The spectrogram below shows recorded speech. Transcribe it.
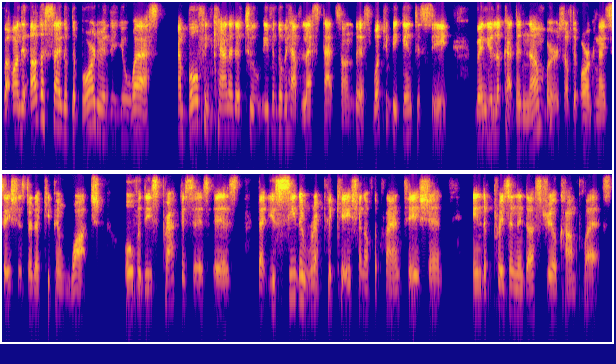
But on the other side of the border in the US, and both in Canada too, even though we have less stats on this, what you begin to see when you look at the numbers of the organizations that are keeping watch over these practices is that you see the replication of the plantation in the prison industrial complex.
